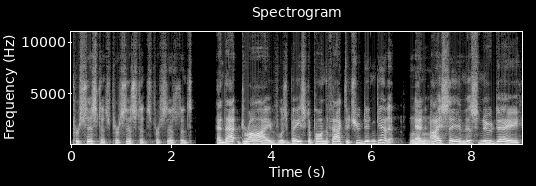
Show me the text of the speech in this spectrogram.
persistence, persistence, persistence. And that drive was based upon the fact that you didn't get it. Mm-hmm. And I say in this new day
